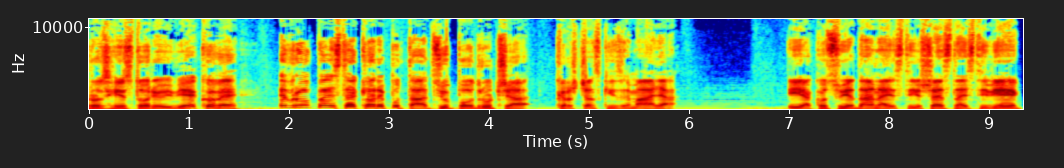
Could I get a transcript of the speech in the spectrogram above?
Kroz historiju i vijekove, Europa je stekla reputaciju područja kršćanskih zemalja. Iako su 11. i 16. vijek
